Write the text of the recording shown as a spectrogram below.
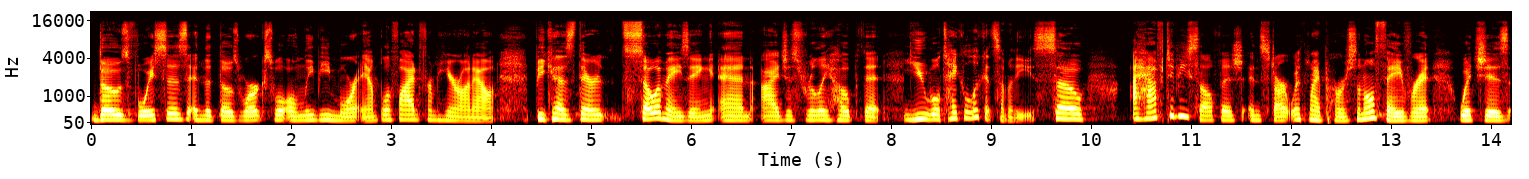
those voices and that those works will only be more amplified from here on out because they're so amazing. And I just really hope that you will take a look at some of these. So, I have to be selfish and start with my personal favorite, which is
